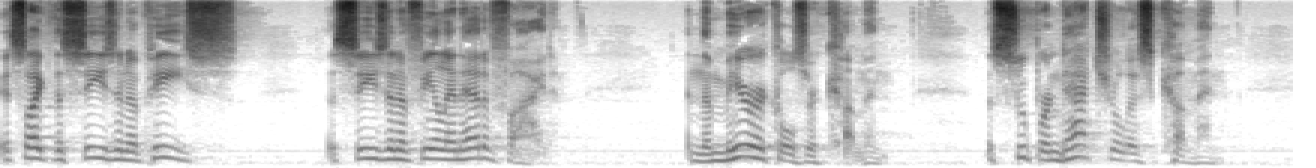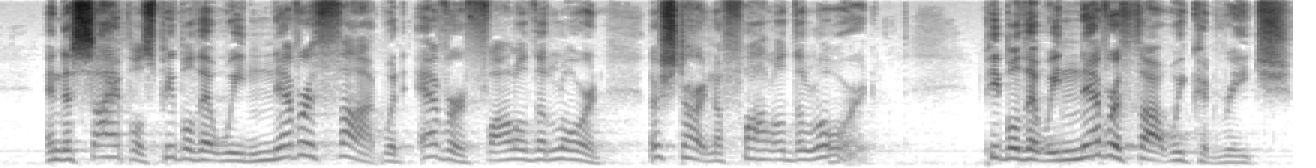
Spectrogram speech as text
It's like the season of peace, the season of feeling edified. And the miracles are coming, the supernatural is coming. And disciples, people that we never thought would ever follow the Lord, they're starting to follow the Lord. People that we never thought we could reach,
